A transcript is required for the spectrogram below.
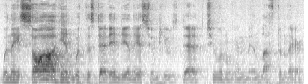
When they saw him with this dead Indian, they assumed he was dead too and, and, and left him there.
